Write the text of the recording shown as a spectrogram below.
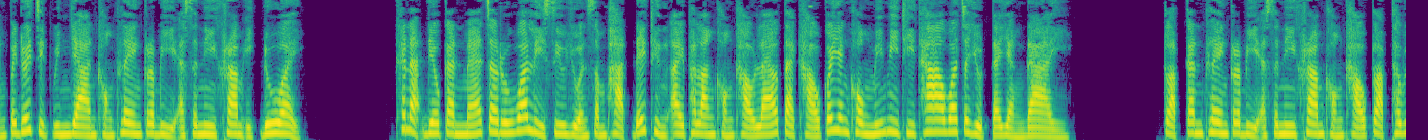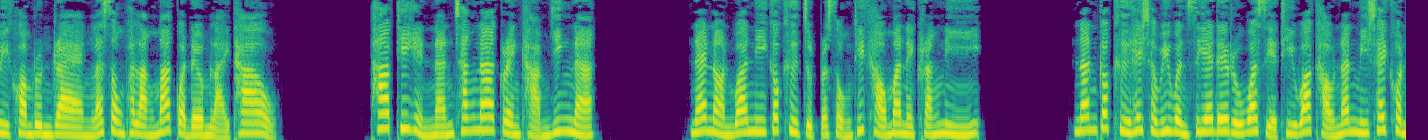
งไปด้วยจิตวิญญาณของเพลงกระบี่อัศนีครามอีกด้วย ขณะเดียวกันแม้จะรู้ว่าหลี่ซิวหยวนสัมผัสได้ถึงไอพลังของเขาแล้ว แต่เขาก็ยังคงมิมีทีท่าว่าจะหยุดแต่อย่างใดกลับกันเพลงกระบี่อัศนีครามของเขากลับทวีความรุนแรงและทรงพลังมากกว่าเดิมหลายเท่า ภาพที่เห็นนั้นช่างน่าเกรงขามยิ่งนัก แน่นอนว่านี่ก็คือจุดประสงค์ที่เขามาในครั้งนี้ นั่นก็คือให้ชวิเวนเซียได้รู้ว่าเสียทีว่าเขานั่นมิใช่คน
